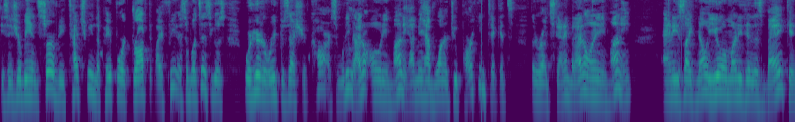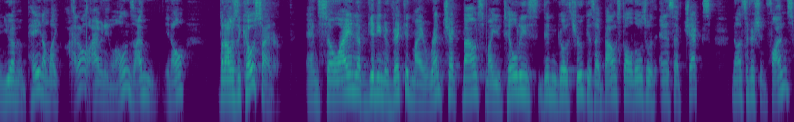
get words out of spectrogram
He says, You're being served. He touched me and the paperwork dropped at my feet. I said, What's this? He goes, We're here to repossess your car. I said, What do you mean? I don't owe any money. I may have one or two parking tickets that are outstanding, but I don't owe any money. And he's like, No, you owe money to this bank and you haven't paid. I'm like, I don't have any loans. I'm, you know, but I was a co-signer. And so I ended up getting evicted. My rent check bounced. My utilities didn't go through because I bounced all those with NSF checks, non sufficient funds.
